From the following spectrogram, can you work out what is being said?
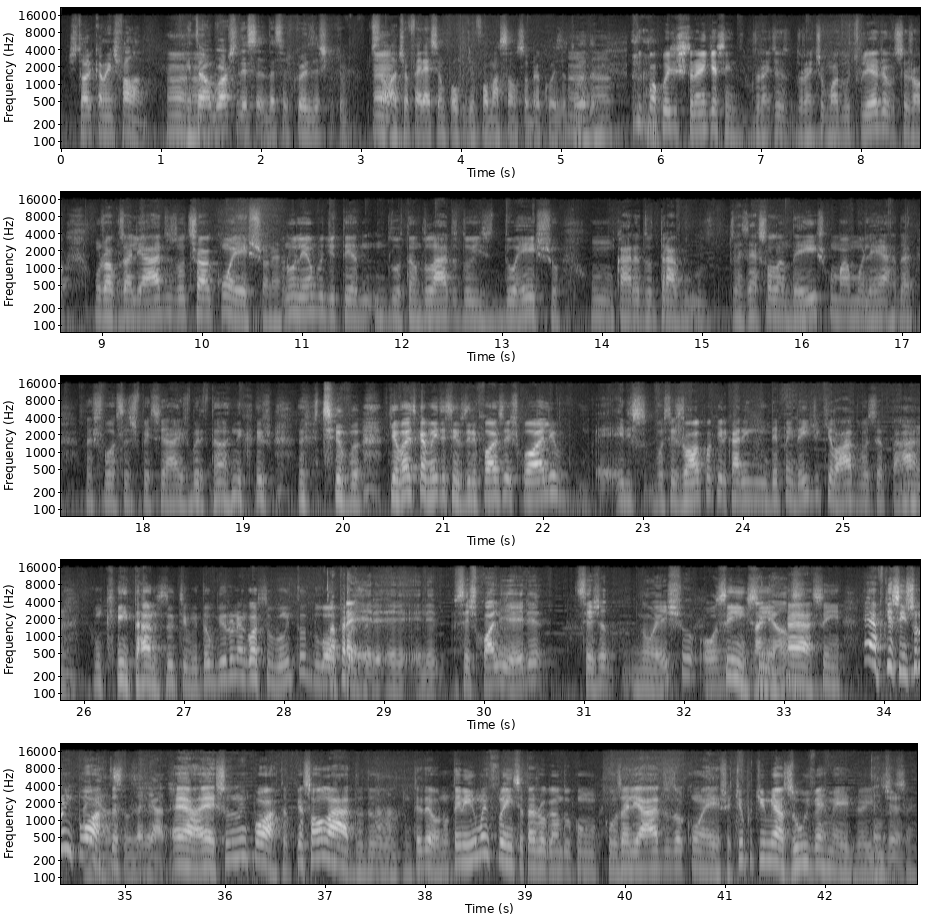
Historicamente falando. Aham. Então eu gosto dessa- dessas coisas que, sei É. lá, te oferecem um pouco de informação sobre a coisa toda. Fica uma coisa estranha que, assim, durante, durante o modo multiplayer, você joga uns jogos aliados, outros jogam com eixo, né? Eu não lembro de ter, lutando do lado do, do eixo, um cara do, drago, do exército holandês com uma mulher da- das forças especiais britânicas. tipo, que basicamente, assim, os uniformes você escolhe, eles, você joga com aquele cara independente de que lado você tá, com quem tá no seu time. Então vira um negócio muito louco. Uhum. Não, peraí, assim. ele, ele- ele- você escolhe ele, seja no eixo ou Sim, na sim. aliança? É, sim. É, porque assim, isso não importa. Aliança, os aliados. É, é, isso não importa, porque é só o lado, do, entendeu? Não tem nenhuma influência estar jogando com, com os aliados ou com eixo. É tipo time azul e vermelho, é isso. Entendi. assim.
